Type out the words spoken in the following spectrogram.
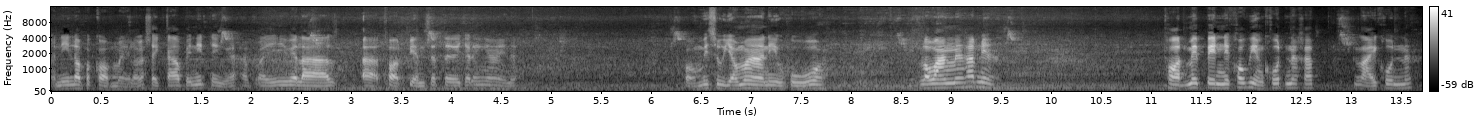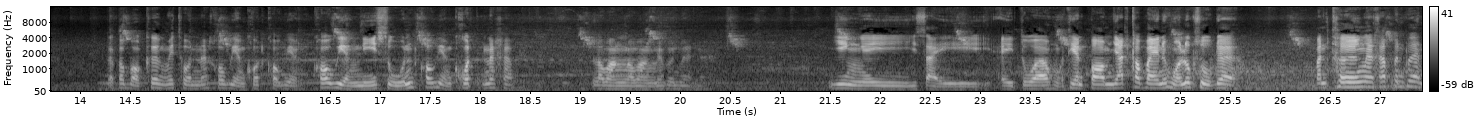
อันนี้เราประกอบใหม่เราก็ใส่กาวไปนิดหนึ่งนะครับ ไว้เวลาอถอดเปลี่ยนสเตอร์จะได้ง่ายนะ ของมิซูยาม่านี่โอ้โห ระวังนะครับเนี่ย ถอดไม่เป็นเนี่ยเขาเหวี่ยงคดนะครับ หลายคนนะ แล้วก็บอกเครื่องไม่ทนนะเขาเหวี่ยงคดเขาเหวี่ยงเขาเหวี่ยงหนีศูนย์เขาเหวี่ยงคดนะครับ ระวังระวังนะเพื่อนๆนะยิ่งไอใส่ไอตัวหัวเทียนปลอมยัดเข้าไปในหัวลูกสูบด้วย บันเทิงนะครับเพื่อน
